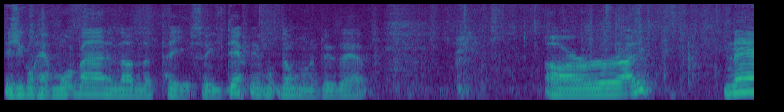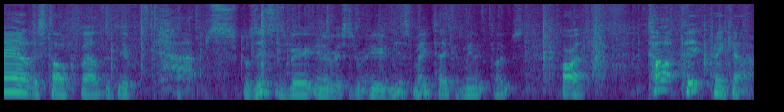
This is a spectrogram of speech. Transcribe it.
Is you're gonna have more vine and not enough peas. So you definitely don't want to do that. All righty. Now let's talk about the different types, because this is very interesting right here, and this may take a minute, folks. All right, top pick pink eye.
